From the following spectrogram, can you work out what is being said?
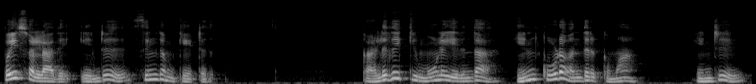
பொய் சொல்லாதே என்று சிங்கம் கேட்டது. கழுதைக்கு மூளை இருந்தா என் கூட வந்திருக்குமா? என்று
